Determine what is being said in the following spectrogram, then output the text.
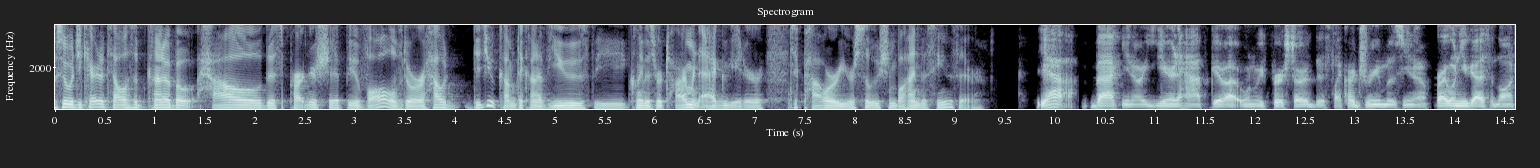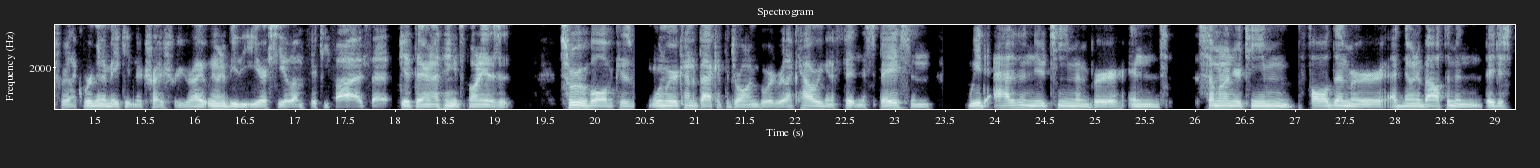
So, would you care to tell us kind of about how this partnership evolved, or how did you come to kind of use the Klima's retirement aggregator to power your solution behind the scenes there? Yeah, back you know a year and a half ago uh, when we first started this, like our dream was you know right when you guys had launched, we are like we're going to make it into Treasury, right? We want to be the ERC 1155s that get there, and I think it's funny as it sort of evolved because when we were kind of back at the drawing board, we are like, how are we going to fit in the space? And we'd added a new team member, and someone on your team followed them or had known about them and they just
